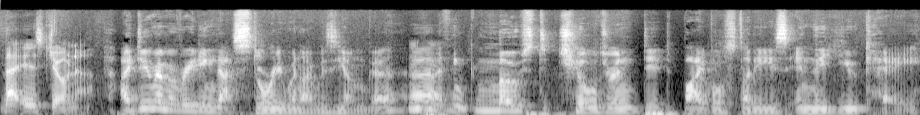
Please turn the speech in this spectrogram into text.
That is Jonah. I do remember reading that story when I was younger. Uh, I think most children did Bible studies in the UK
